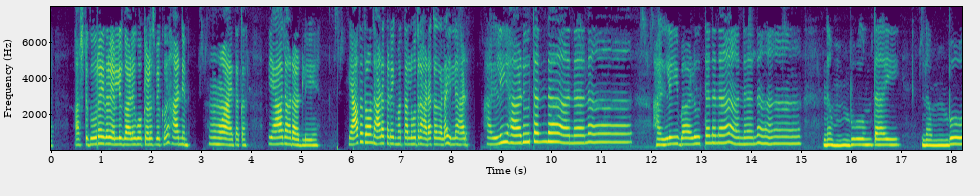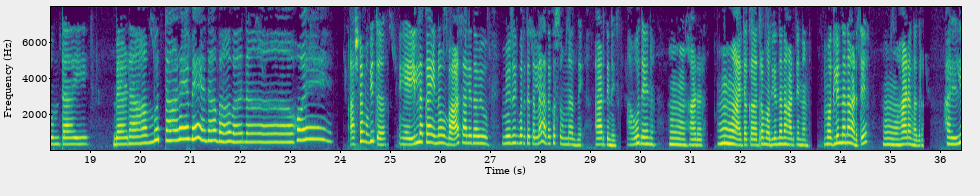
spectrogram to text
ಅಷ್ಟು ದೂರ ಇದ್ದಾರೆ ಎಲ್ಲಿ ಗಾಳಿಗೆ ಹೋಗಿ ಕೇಳಿಸ್ಬೇಕು? ಹಾಡು ನೀನು ಹ್ಞೂ ಆಯ್ತಕ್ಕ ಯಾವ್ದು ಹಾಡು ಹಾಡ್ಲಿ? ಯಾವ್ದಾದ್ರ ಒಂದು ಹಾಡ ಕಡೆಗೆ ಮತ್ತೆ ಅಲ್ಲಿ ಹೋದ್ರೆ ಹಾಡಕ್ಕಾಗಲ್ಲ? ಇಲ್ಲೇ ಹಾಡು. ಹಳ್ಳಿ ಹಾಡು ತಂದ ಹಳ್ಳಿ ಬಾಳು ತನನ ನಂಬೂಮ್ ತಾಯಿ ನಂಬೂಂ ತಾಯಿ ಬೇಡ ಅಂಬುತ್ತಾಳೆ ಬೇಡ ಭಾವನ ಅಷ್ಟ ಮುಗೀತ. ಇಲ್ಲಕ್ಕ, ಇನ್ನು ಭಾಳ ಸಾಲಿದಾವೆ ಮ್ಯೂಸಿಕ್ ಬರ್ತೈತಲ್ಲ, ಅದಕ್ಕೆ ಸುಮ್ಮನೆ ಅದ್ನಿ ಹಾಡ್ತೀನಿ. ಹೌದೇನು? ಹ್ಞೂ ಹಾಡಾಡ. ಹ್ಞೂ ಆಯ್ತಕ್ಕ, ಅದ್ರ ಮೊದಲಿಂದನೇ ಹಾಡ್ತೀನಿ ನಾನು. ಮೊದಲಿಂದನೇ ಹಾಡ್ತೆ? ಹ್ಞೂ ಹಾಡಂಗಾದ್ರೆ. ಹಳ್ಳಿ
